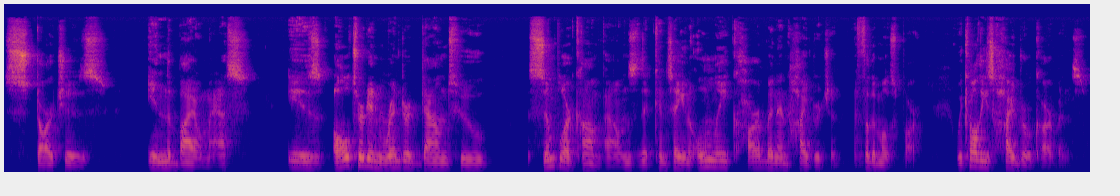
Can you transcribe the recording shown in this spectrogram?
starches in the biomass is altered and rendered down to simpler compounds that contain only carbon and hydrogen for the most part. We call these hydrocarbons.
